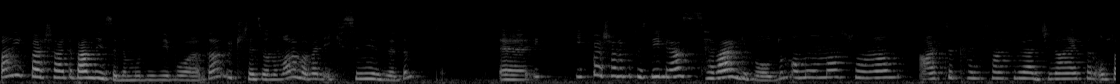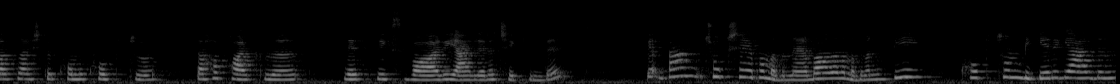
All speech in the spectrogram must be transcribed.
Ben ilk başlarda ben de izledim bu diziyi bu arada. 3 sezonu var ama ben ikisini izledim. Ee, ilk, ilk başlarda bu diziyi biraz sever gibi oldum ama ondan sonra artık hani sanki biraz cinayetten uzaklaştı, konu koptu. Daha farklı Netflix vari yerlere çekildi. Ben çok şey yapamadım yani bağlanamadım. Hani bir koptum, bir geri geldim.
